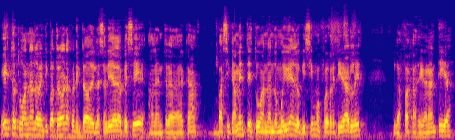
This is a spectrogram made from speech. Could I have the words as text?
esto estuvo andando 24 horas conectado de la salida de la PC a la entrada de acá. Básicamente estuvo andando muy bien. Lo que hicimos fue retirarle las fajas de garantía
